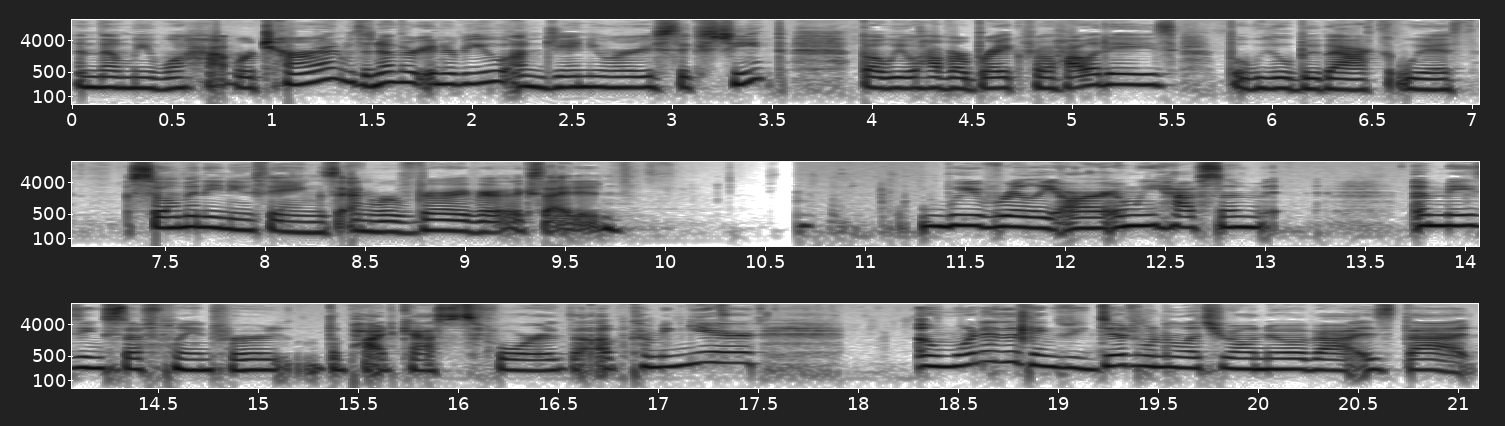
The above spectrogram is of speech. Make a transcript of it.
And then we will have return with another interview on January 16th. But we will have our break for the holidays, but we will be back with so many new things, and we're very, very excited. We really are, and we have some amazing stuff planned for the podcasts for the upcoming year. And one of the things we did want to let you all know about is that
